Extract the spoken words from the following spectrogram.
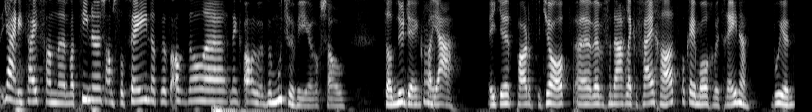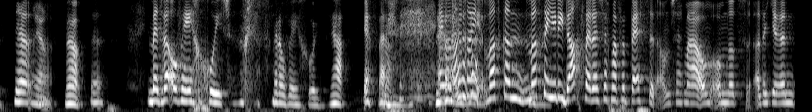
ja, in die tijd van eh Martinez, Amstelveen... dat dat altijd wel... eh denk oh, we moeten weer of zo. Terwijl ik nu denk van, ja... Weet je, part of the job. Eh, we hebben vandaag lekker vrij gehad. Oké, mogen we trainen. Boeiend. Ja. Ja. Ja, Je bent wel overheen gegroeid. ik ben overheen gegroeid. Ja. Ja, fijn. Hey, maar wat, kan je, wat, kan, wat kan jullie dag verder zeg maar, verpesten dan? Zeg maar, om, omdat dat je een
